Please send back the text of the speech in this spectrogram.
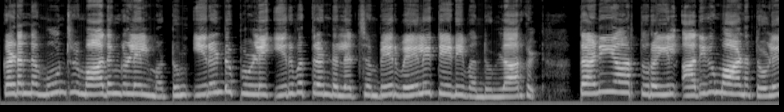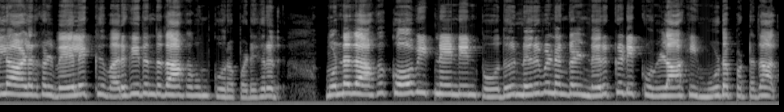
கடந்த மூன்று மாதங்களில் மட்டும் இரண்டு புள்ளி இருபத்தி ரெண்டு லட்சம் பேர் வேலை தேடி வந்துள்ளார்கள். தனியார் துறையில் அதிகமான தொழிலாளர்கள் வேலைக்கு வருகை தந்ததாகவும் கூறப்படுகிறது. முன்னதாக கோவிட் நைன்டீன் போது நிறுவனங்கள் நெருக்கடிக்குள்ளாகி மூடப்பட்டதால்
